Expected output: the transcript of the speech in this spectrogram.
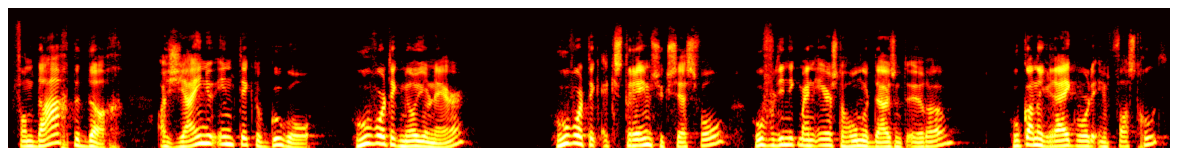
Vandaag de dag, als jij nu intikt op Google, hoe word ik miljonair? Hoe word ik extreem succesvol? Hoe verdien ik mijn eerste 100.000 euro? Hoe kan ik rijk worden in vastgoed?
